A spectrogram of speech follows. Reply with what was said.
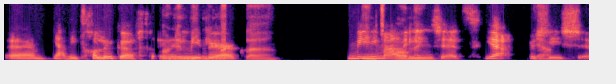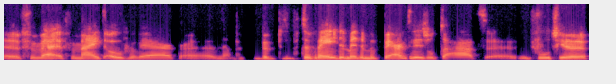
Ehm, ja, niet gelukkig in je werk. Minimale inzet, ja, precies. Ja. Uh, vermijd overwerk, uh, nou, tevreden met een beperkt resultaat. je voelt je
